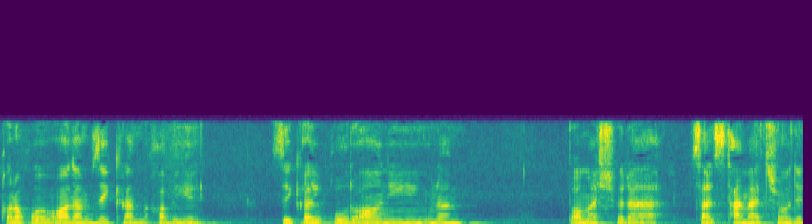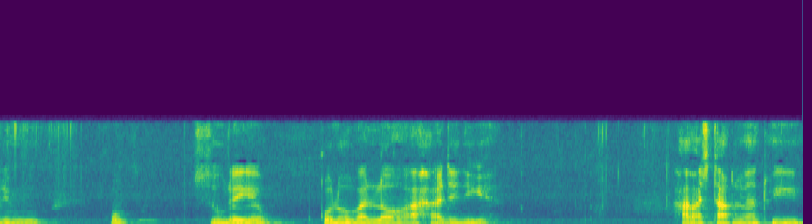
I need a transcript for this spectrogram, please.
حالا خب آدم ذکرم می‌خواد بگه ذکرهای قرآنی اونم با مشورت از تمت شما داریم. خب سوره قل هو الله احد دیگه. همش تقریبا توی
